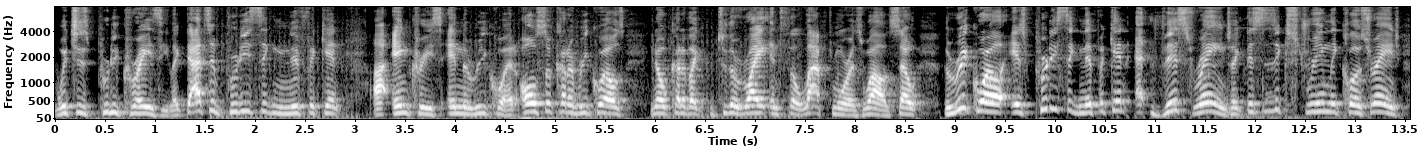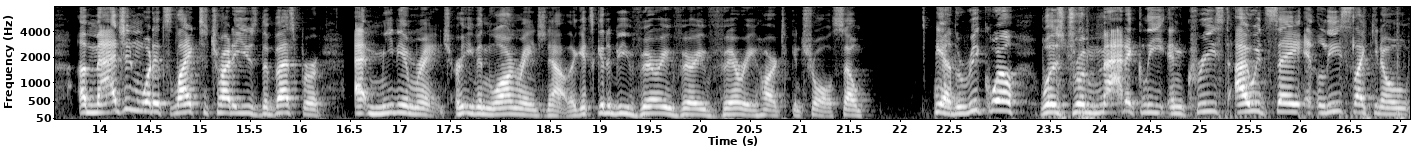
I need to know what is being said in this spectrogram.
which is pretty crazy. Like that's a pretty significant uh, increase in the recoil. It also kind of recoils, you know, kind of like to the right and to the left more as well. So the recoil is pretty significant at this range. Like this is extremely close range. Imagine what it's like to try to use the Vesper at medium range or even long range now. Like it's going to be very, very, very hard to control. So yeah, the recoil was dramatically increased. I would say at least like, you know,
